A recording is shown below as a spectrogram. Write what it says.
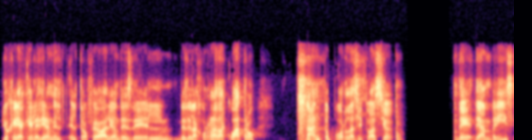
yo quería que le dieran el, trofeo a León desde, el, desde la jornada 4, tanto por la situación de, de Ambriz,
